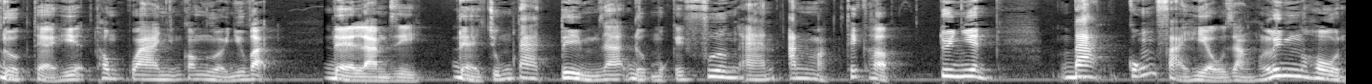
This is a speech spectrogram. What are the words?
được thể hiện thông qua những con người như vậy. Để làm gì? Để chúng ta tìm ra được một cái phương án ăn mặc thích hợp. Tuy nhiên, bạn cũng phải hiểu rằng linh hồn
